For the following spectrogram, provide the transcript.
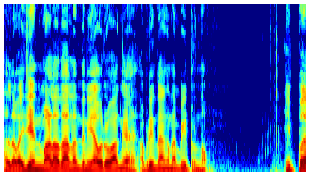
அதில் வைஜெயந்த் மாலா தான் நந்தினியாக வருவாங்க அப்படின்னு நாங்கள் நம்பிக்கிட்டு இருந்தோம். இப்போ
